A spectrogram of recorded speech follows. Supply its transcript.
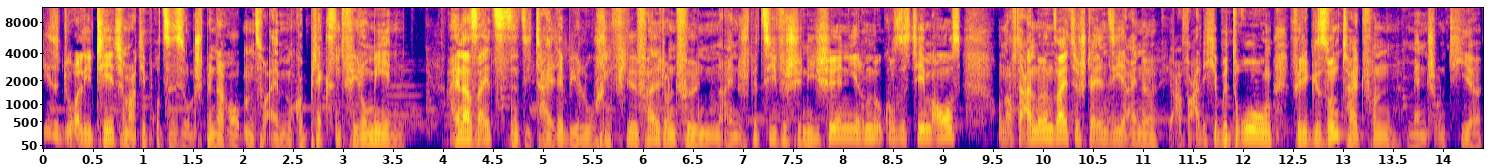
Diese Dualität macht die Prozessionsspinnerraupen zu einem komplexen Phänomen. Einerseits sind sie Teil der biologischen Vielfalt und füllen eine spezifische Nische in ihrem Ökosystem aus und auf der anderen Seite stellen sie eine ja, wahrliche Bedrohung für die Gesundheit von Mensch und Tier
